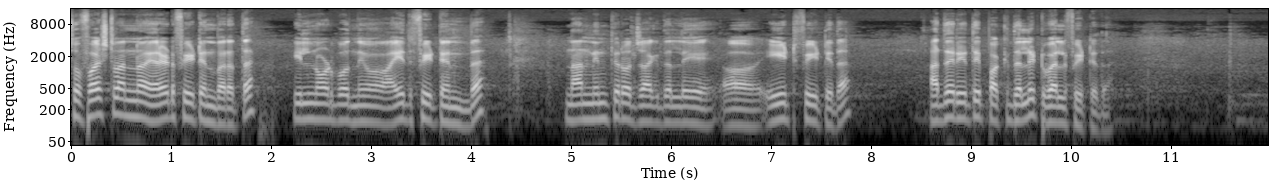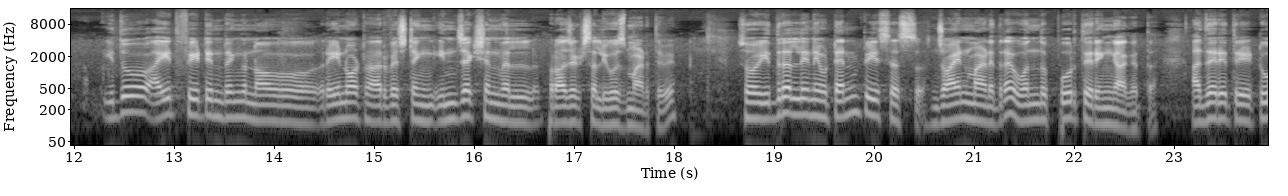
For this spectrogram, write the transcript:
ಸೊ ಫಸ್ಟ್ ಒನ್ ಎರಡು ಫೀಟಿಂದ ಬರುತ್ತೆ. ಇಲ್ಲಿ ನೋಡ್ಬೋದು ನೀವು ಐದು ಫೀಟಿಂದ ನಾನು ನಿಂತಿರೋ ಜಾಗದಲ್ಲಿ ಏಯ್ಟ್ ಫೀಟ್ ಇದೆ. ಅದೇ ರೀತಿ ಪಕ್ಕದಲ್ಲಿ ಟ್ವೆಲ್ ಫೀಟ್ ಇದೆ. ಇದು ಐದು ಫೀಟಿನ ರಿಂಗ್ ನಾವು rain water harvesting injection well ಪ್ರಾಜೆಕ್ಟ್ಸಲ್ಲಿ ಯೂಸ್ ಮಾಡ್ತೀವಿ. ಸೊ ಇದರಲ್ಲಿ ನೀವು ಟೆನ್ ಪೀಸಸ್ ಜಾಯಿನ್ ಮಾಡಿದರೆ ಒಂದು ಪೂರ್ತಿ ರಿಂಗ್ ಆಗುತ್ತೆ. ಅದೇ ರೀತಿ ಟೂ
